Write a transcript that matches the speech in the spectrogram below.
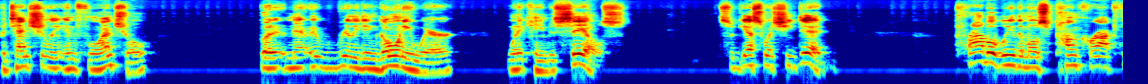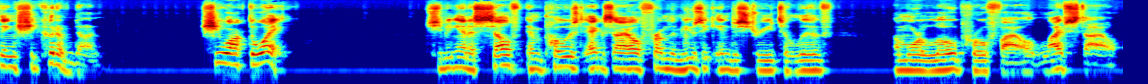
potentially influential, but it, it really didn't go anywhere when it came to sales. So, guess what she did? Probably the most punk rock thing she could have done. She walked away. She began a self imposed exile from the music industry to live a more low profile lifestyle.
